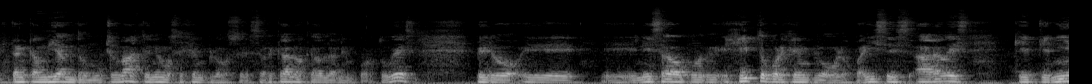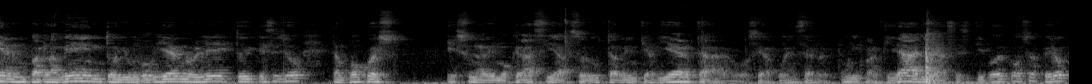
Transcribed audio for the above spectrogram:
están cambiando mucho más, tenemos ejemplos eh, cercanos que hablan en portugués, pero eh, en esa Egipto, por ejemplo, o los países árabes que tenían un parlamento y un gobierno electo y qué sé yo, tampoco es es una democracia absolutamente abierta, o sea, pueden ser unipartidarias, ese tipo de cosas, pero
